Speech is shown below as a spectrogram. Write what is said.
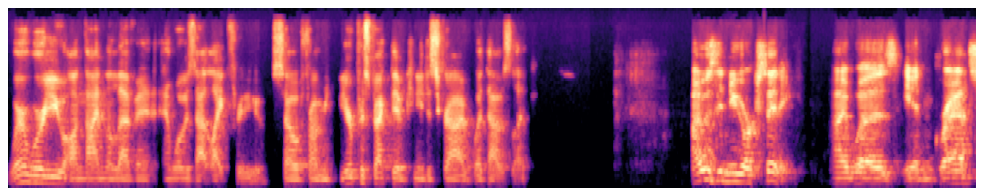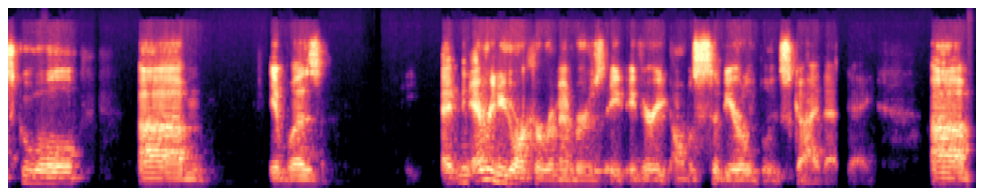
Where were you on 9 11 and what was that like for you? So, from your perspective, can you describe what that was like? I was in New York City. I was in grad school. Um, it was, I mean, every New Yorker remembers a, a very almost severely blue sky that day. Um,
